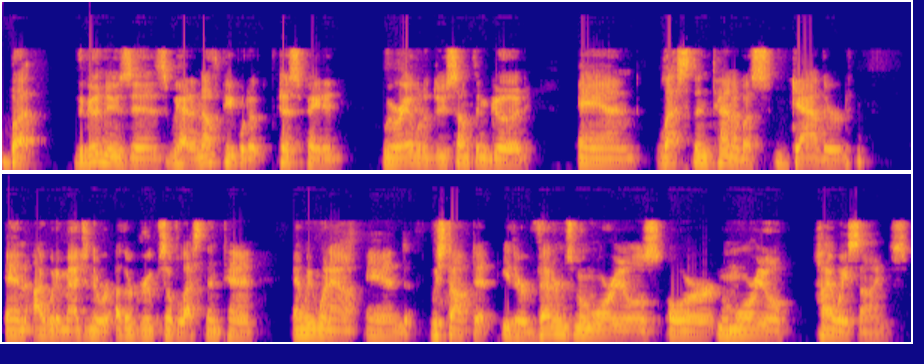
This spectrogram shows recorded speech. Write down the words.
But the good news is we had enough people that participated. We were able to do something good, and less than 10 of us gathered and I would imagine there were other groups of less than 10. And we went out and we stopped at either veterans memorials or memorial highway signs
